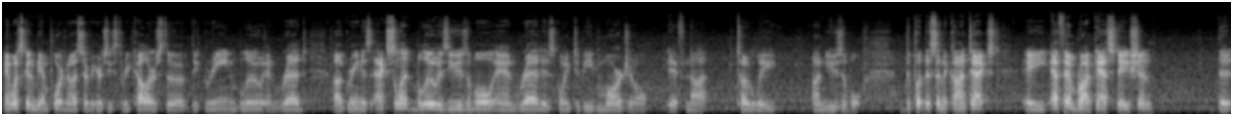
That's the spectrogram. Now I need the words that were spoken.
And what's going to be important to us over here is these three colors, the, the green, blue, and red. Uh, green is excellent, blue is usable, and red is going to be marginal, if not totally unusable. To put this into context, a FM broadcast station that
